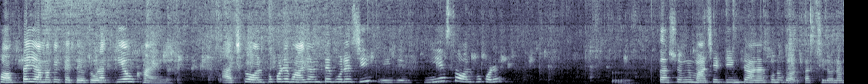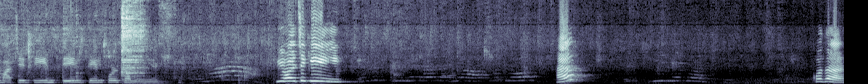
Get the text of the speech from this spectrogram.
সবটাই আমাকে খেতে হচ্ছে ওরা কেউ খায়নি। আজকে অল্প করে মাছ আনতে বলেছি, এই যে নিয়ে এসছে অল্প করে। তার সঙ্গে মাছের ডিমটা আনার কোনো দরকার ছিল না। মাছের ডিম তেল তেল করে সব নিয়ে এসছে কি হয়েছে কি? হ্যাঁ? কোথায়?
